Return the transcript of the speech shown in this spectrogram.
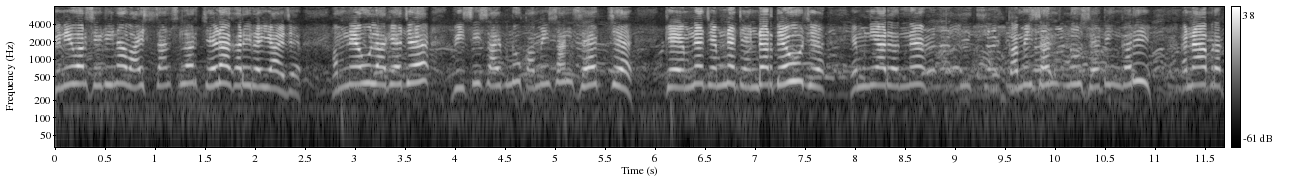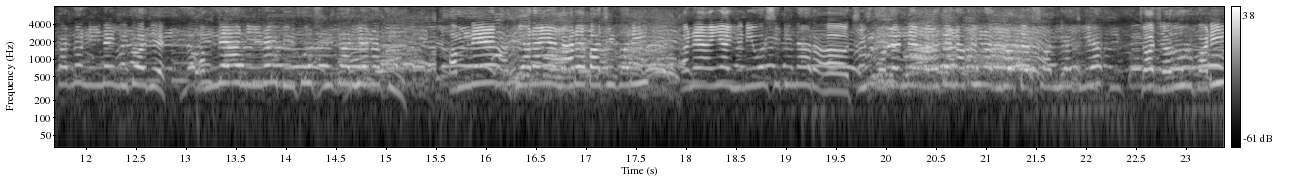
યુનિવર્સિટીના વાઇસ ચાન્સલર ચેડા કરી રહ્યા છે. અમને એવું લાગે છે, વીસી સાહેબનું કમિશન સેટ છે. કે એમને જેમને ટેન્ડર દેવું છે, એમની આ એમને કમિશનનું સેટિંગ કરી અને આ પ્રકારનો નિર્ણય લીધો છે. અમને આ નિર્ણય બિલકુલ સ્વીકાર્ય નથી. અમને અત્યારે અહીંયા નારેબાજી કરી અને અહીંયા યુનિવર્સિટીના ચીફ વોર્ડનને આવેદન આપીને વિરોધ દર્શાવીએ છીએ. જો જરૂર પડી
